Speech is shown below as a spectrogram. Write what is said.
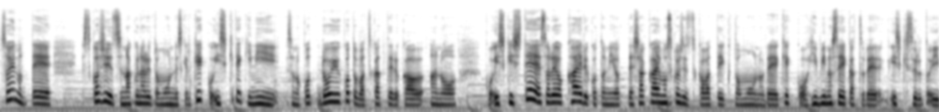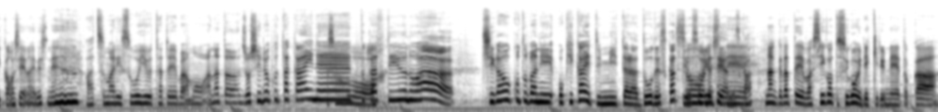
そういうのって少しずつなくなると思うんですけど結構意識的にそのどういう言葉使ってるかあのこう意識してそれを変えることによって社会も少しずつ変わっていくと思うので結構日々の生活で意識するといいかもしれないですね。あつまりそういう例えばもうあなた女子力高いねとかっていうのは違う言葉に置き換えてみたらどうですかっていうそういう提案ですか？なんか例えば仕事すごいできるねとか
